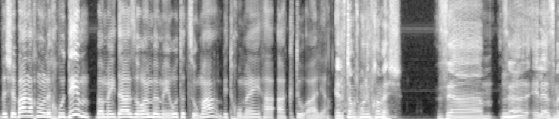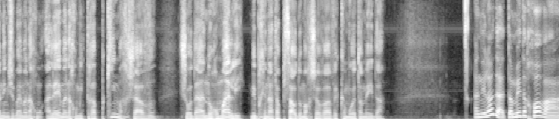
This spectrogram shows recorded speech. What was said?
ושבה אנחנו לכודים במידע הזורם במהירות עצומה בתחומי האקטואליה. 1985. זה ה... זה ה... מהמם. אלה הזמנים שבהם אנחנו, עליהם אנחנו מתרפקים עכשיו, שעוד היה נורמלי מבחינת הפסאודו-מחשבה וכמויות המידע. אני לא יודעת, תמיד אחורה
